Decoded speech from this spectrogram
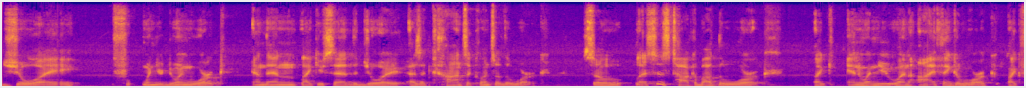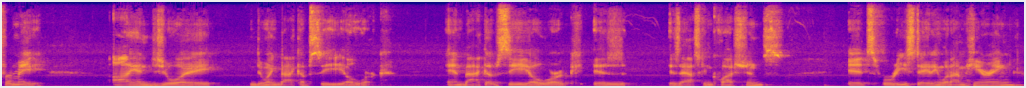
joy f- when you're doing work, and then, like you said, the joy as a consequence of the work. So let's just talk about the work like and when you when i think of work like for me i enjoy doing backup ceo work and backup ceo work is is asking questions it's restating what i'm hearing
